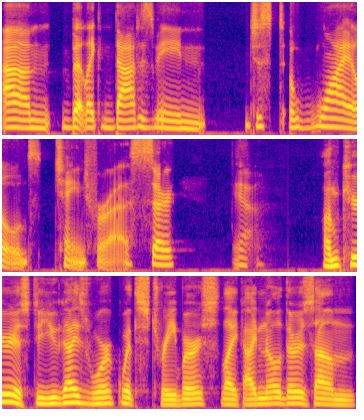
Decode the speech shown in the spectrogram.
Um, but like that has been just a wild change for us. So yeah. I'm curious, do you guys work with streamers? Like I know there's um,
